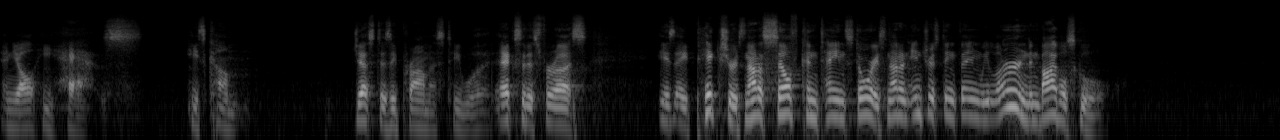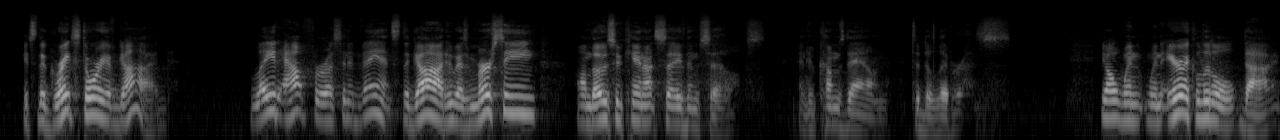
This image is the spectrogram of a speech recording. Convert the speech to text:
And y'all, he has. He's come just as he promised he would. Exodus for us is a picture. It's not a self contained story. It's not an interesting thing we learned in Bible school. It's the great story of God laid out for us in advance. The God who has mercy on those who cannot save themselves and who comes down to deliver us. Y'all, when, when Eric Liddell died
